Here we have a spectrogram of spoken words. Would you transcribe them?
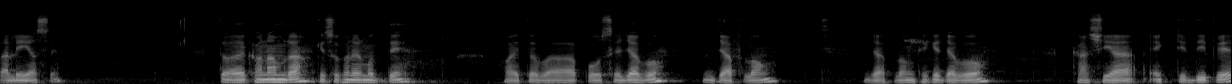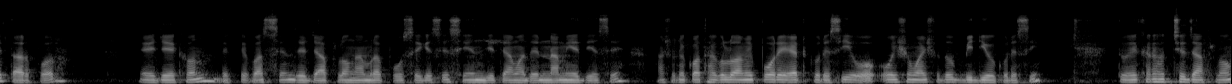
তালেই আছে। তো এখন আমরা কিছুক্ষণের মধ্যে হয়তো বা পৌঁছে যাব জাফলং। জাফলং থেকে যাব খাসিয়া একটি দ্বীপে, তারপর এই যে এখন দেখতে পাচ্ছেন যে জাফলং আমরা পৌঁছে গেছি, সিএনজিতে আমাদের নামিয়ে দিয়েছে। আসলে কথাগুলো আমি পরে অ্যাড করেছি, ও, ওই সময় শুধু ভিডিও করেছি। তো এখানে হচ্ছে জাফলং,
